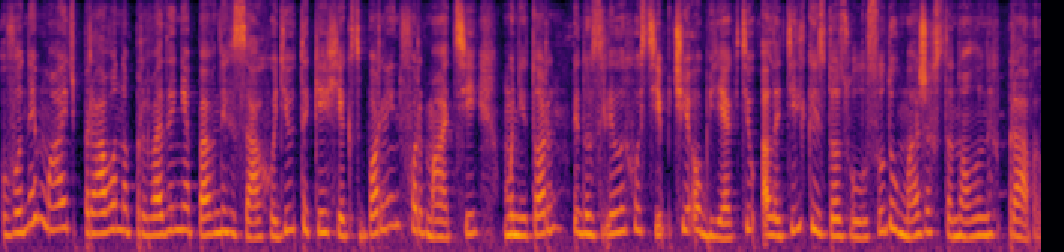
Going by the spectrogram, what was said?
Вони мають право на проведення певних заходів, таких як збор інформації, моніторинг підозрілих осіб чи об'єктів, але тільки з дозволу суду в межах встановлених правил,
